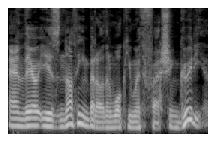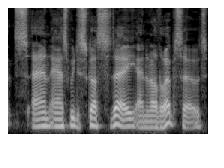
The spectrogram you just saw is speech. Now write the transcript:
And there is nothing better than working with fresh ingredients. And as we discussed today and in other episodes,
